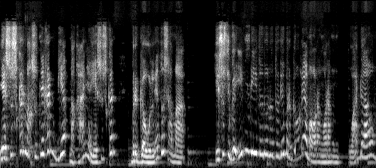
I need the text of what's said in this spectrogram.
Yesus kan maksudnya kan dia makanya Yesus kan bergaulnya tuh sama Yesus juga indi itu dulu tuh dia bergaulnya sama orang-orang wadaw,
